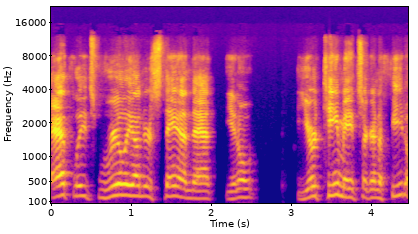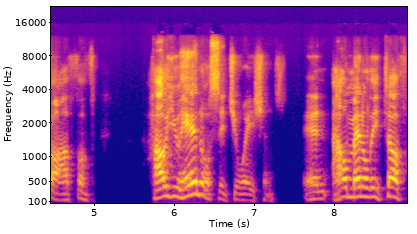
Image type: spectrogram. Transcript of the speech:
athletes really understand that, you know, your teammates are going to feed off of how you handle situations and how mentally tough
